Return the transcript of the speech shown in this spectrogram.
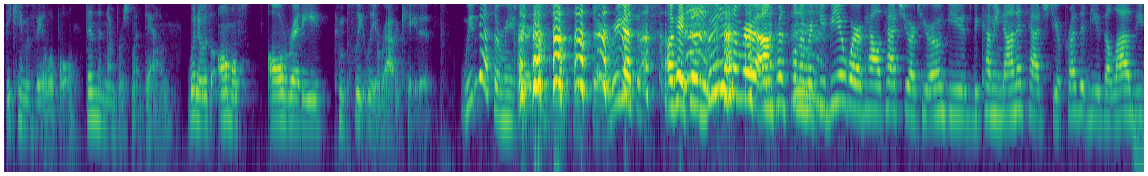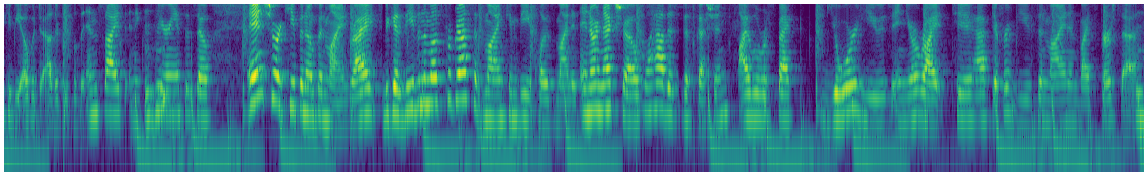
became available. Then the numbers went down when it was almost already completely eradicated. We've got some research to do, sister. We got some. Okay, so Buddhist number um, principle number two: be aware of how attached you are to your own views. Becoming non-attached to your present views allows you to be open to other people's insights and experiences. So, in short, keep an open mind, right? Because even the most progressive mind can be closed-minded. In our next show, we'll have this discussion. I will respect your views and your right to have different views than mine and vice versa.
